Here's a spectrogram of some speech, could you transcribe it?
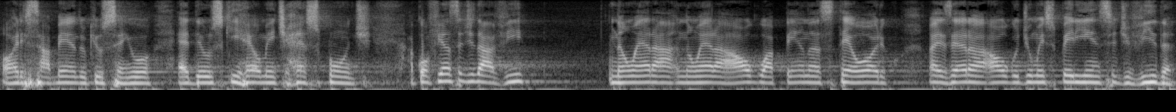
Ore sabendo que o Senhor é Deus que realmente responde. A confiança de Davi não era, não era algo apenas teórico, mas era algo de uma experiência de vida.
